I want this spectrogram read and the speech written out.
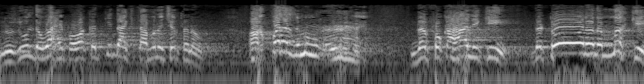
نزول د وحی په وخت کې دا کتابونه چرته نه خپل زمون د فقها لیکي د ټول د مخ کې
